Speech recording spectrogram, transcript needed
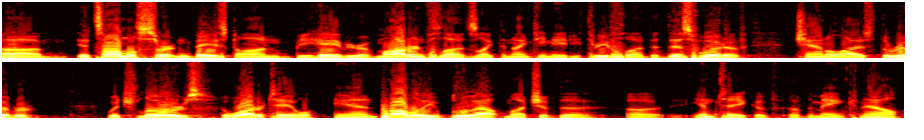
uh, it's almost certain based on behavior of modern floods like the 1983 flood that this would have channelized the river, which lowers the water table and probably blew out much of the uh, intake of, of the main canal,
